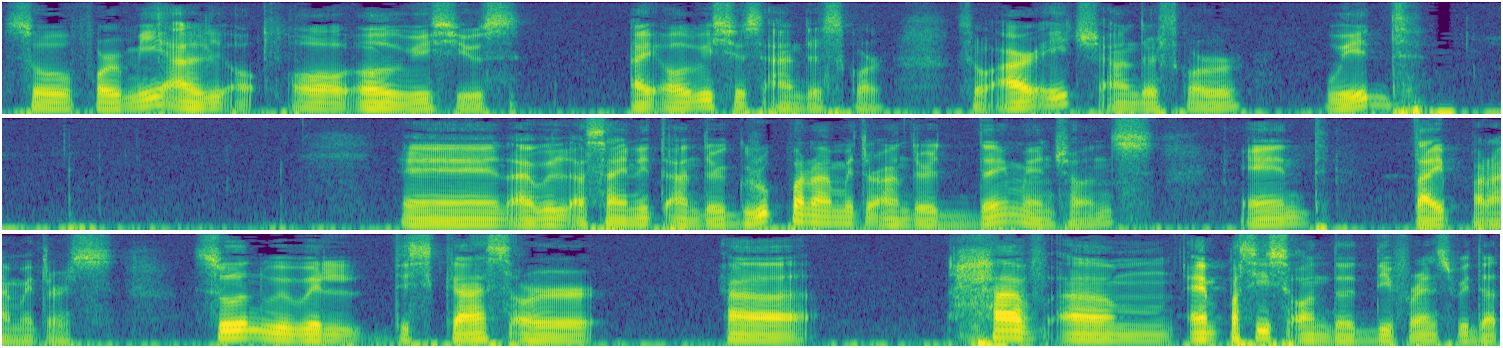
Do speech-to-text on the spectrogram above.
So for me, I'll always use I always use underscore. So RH underscore width and I will assign it under group parameter under dimensions and type parameters. Soon we will discuss or uh, have um, emphasis on the difference with the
